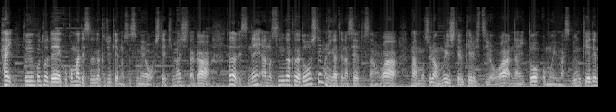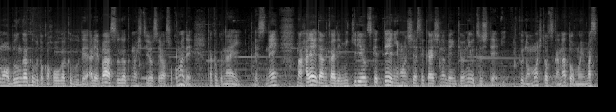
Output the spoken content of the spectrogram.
はい。ということでここまで数学受験の勧めをしてきましたがただですねあの数学がどうしても苦手な生徒さんはまあもちろん無理して受ける必要はないと思います。文系でも文学部とか法学部であれば数学学の必要性はそこまで高くないですね。まあ、早い段階で見切りをつけて日本史や世界史の勉強に移していくのも一つかなと思います。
